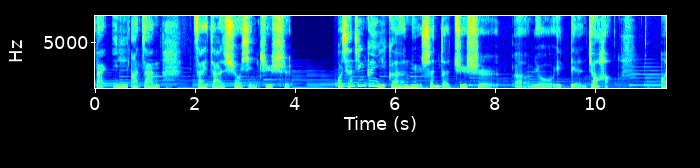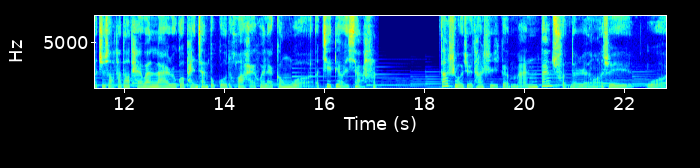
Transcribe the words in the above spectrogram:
白衣阿詹，在家修行居士。我曾经跟一个女生的居士，呃，有一点交好，啊，至少她到台湾来，如果盘缠不过的话，还会来跟我借调一下。当时我觉得他是一个蛮单纯的人哦，所以我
